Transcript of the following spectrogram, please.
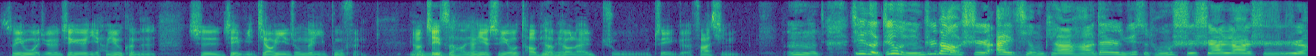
所以我觉得这个也很有可能是这笔交易中的一部分。然后这次好像也是由淘票票来主这个发行。嗯，这个只有云知道是爱情片儿哈，但是与此同时，十二月二十日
